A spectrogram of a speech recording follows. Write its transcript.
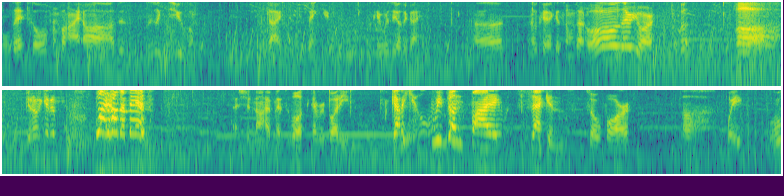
Hold it, go from behind. Ah, there's, there's like two of them. Die. Thank you. Okay, where's the other guy? Uh, okay, I guess someone got. Oh, there you are. Oh, get him, get him. What? How'd that miss? I should not have missed. Look, everybody, we gotta get. We've done five seconds so far. Uh, wait. Ooh.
